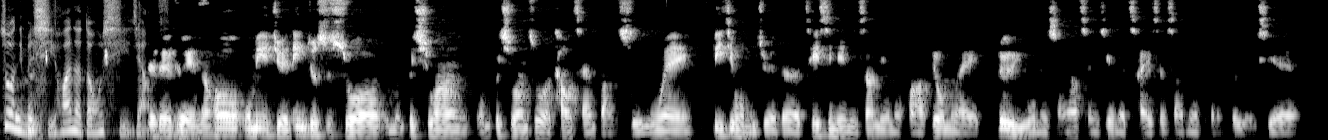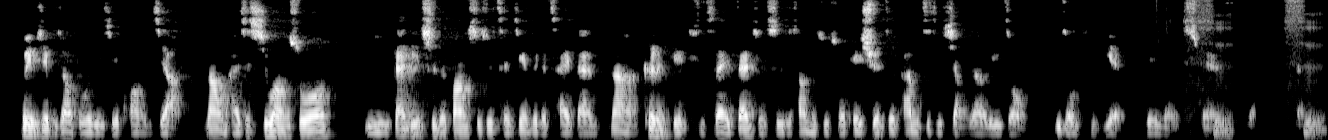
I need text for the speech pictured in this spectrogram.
做你们喜欢的东西这样。对对对，然后我们也决定就是说，我们不希望我们不希望做套餐方式，因为毕竟我们觉得 tasting menu 上面的话，对我们来对于我们想要呈现的菜色上面可能会有一些会有一些比较多的一些框架，那我们还是希望说。以单点式的方式去呈现这个菜单，那客人可以在单点式的上面去说，可以选择他们自己想要的一种一种体验，一种是是。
